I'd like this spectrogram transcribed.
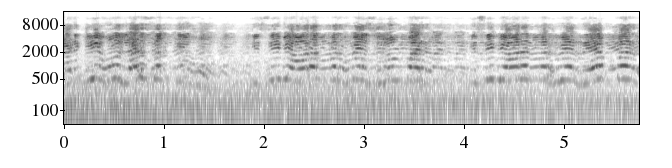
लड़की हूँ लड़ सकती हूँ किसी भी औरत पर हुए जुल्म पर किसी भी औरत पर हुए रेप पर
